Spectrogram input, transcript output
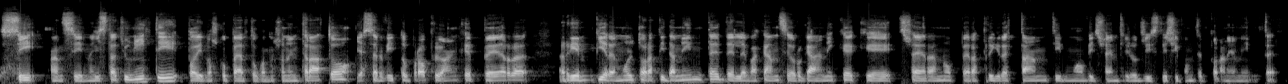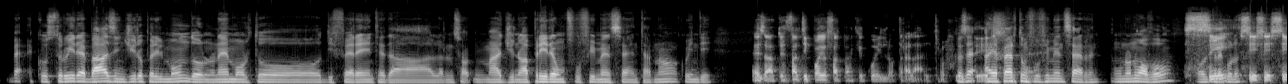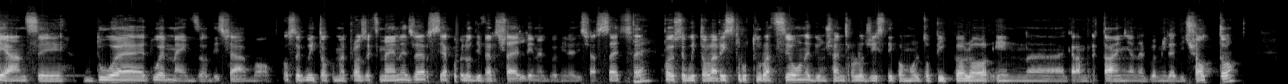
Sì, anzi negli Stati Uniti, poi l'ho scoperto quando sono entrato, gli è servito proprio anche per riempire molto rapidamente delle vacanze organiche che c'erano per aprire tanti nuovi centri logistici contemporaneamente. Beh, costruire basi in giro per il mondo non è molto differente da, non so, immagino, aprire un fulfillment center, no? Quindi Esatto, infatti poi ho fatto anche quello, tra l'altro. Cos'è? Quindi... Hai aperto un fulfillment center? Uno nuovo? Sì, sì, sì, sì, anzi due, due, e mezzo, diciamo. Ho seguito come project manager sia quello di Vercelli nel 2017, sì. poi ho seguito la ristrutturazione di un centro logistico molto piccolo in uh, Gran Bretagna nel 2018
